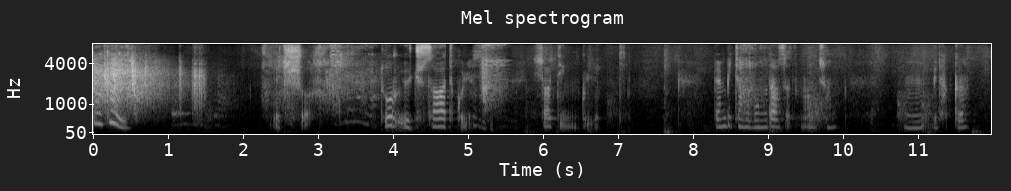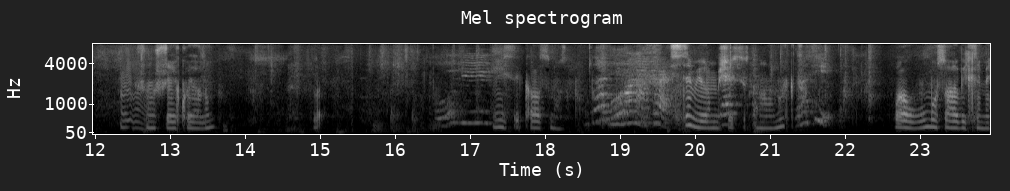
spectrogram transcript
çu çu. Geçiyor. Tur 3 saat kulesi. Shooting kule. Ben bir tane bundan satın alacağım. Hmm, bir dakika. Şunu şuraya koyalım. Neyse kalsın o zaman. İstemiyorum bir şey satın almak da. Wow bu mu sabitleme.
